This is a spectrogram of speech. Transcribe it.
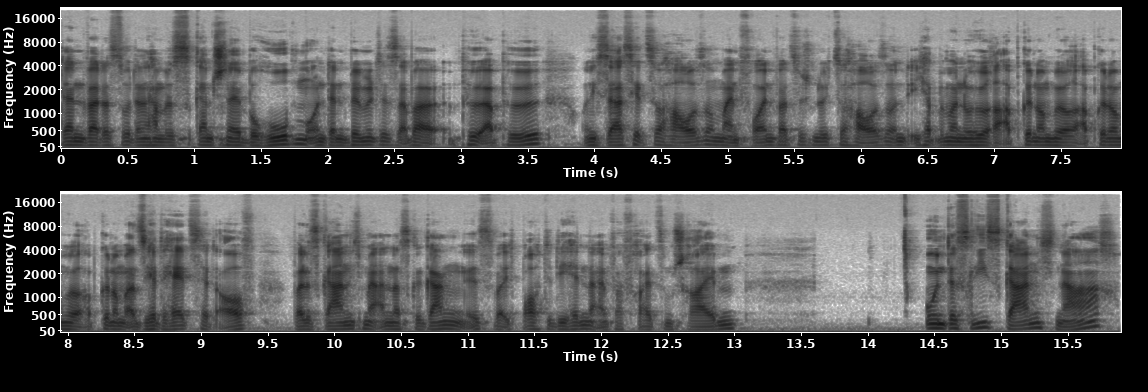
dann war das so, dann haben wir es ganz schnell behoben und dann bimmelt es aber peu à peu. Und ich saß hier zu Hause und mein Freund war zwischendurch zu Hause und ich habe immer nur Hörer abgenommen, Hörer abgenommen, Hörer abgenommen. Also ich hatte Headset auf, weil es gar nicht mehr anders gegangen ist, weil ich brauchte die Hände einfach frei zum Schreiben. Und das ließ gar nicht nach.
